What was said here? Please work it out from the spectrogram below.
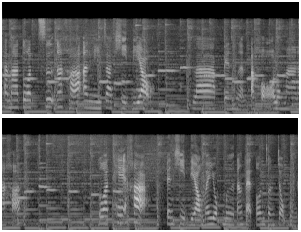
ถัดมาตัวซึนะคะ อันนี้จะขีดเดียว ลากเป็นเหมือนตะขอลงมานะคะ ตัวเทะค่ะ เป็นขีดเดียวไม่ยกมือตั้งแต่ต้นจนจบเหมือน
